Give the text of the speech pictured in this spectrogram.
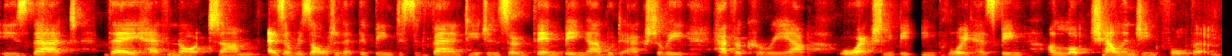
is that they have not, um, as a result of that, they've been disadvantaged. And so, them being able to actually have a career or actually be employed has been a lot challenging for them,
